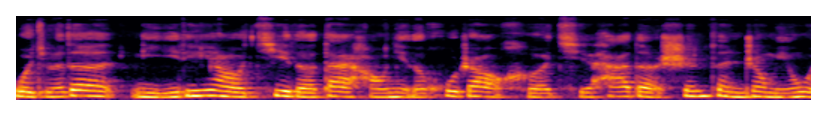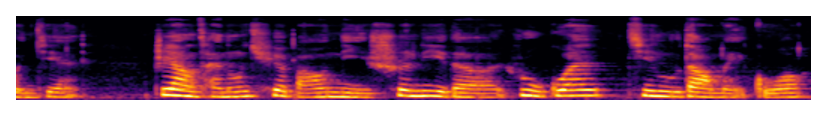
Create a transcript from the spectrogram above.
我觉得你一定要记得带好你的护照和其他的身份证明文件，这样才能确保你顺利的入关进入到美国。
